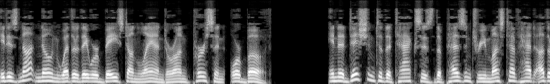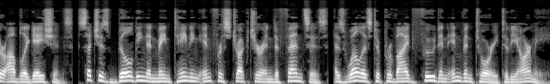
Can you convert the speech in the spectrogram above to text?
It is not known whether they were based on land or on person, or both. In addition to the taxes the peasantry must have had other obligations, such as building and maintaining infrastructure and defences, as well as to provide food and inventory to the army.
